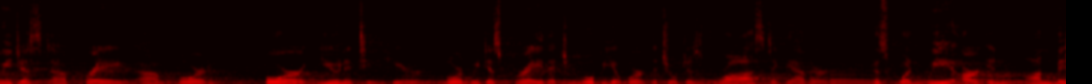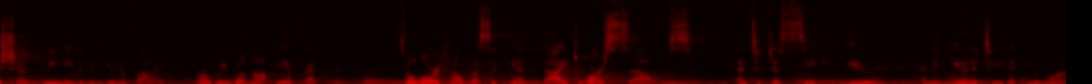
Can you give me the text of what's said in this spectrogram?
we just uh, pray, um, Lord, for unity here. Lord, we just pray that you will be at work, that you'll just draw us together. Because when we are in, on mission, we need to be unified, or we will not be effective. So, Lord, help us again to die to ourselves and to just seek you and the unity that you want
